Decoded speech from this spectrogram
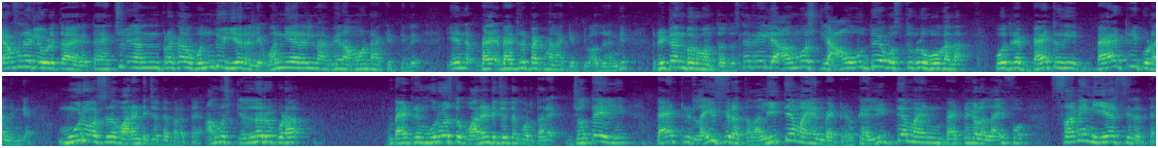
ಡೆಫಿನೆಟ್ಲಿ ಉಳಿತಾಯ ಆಗುತ್ತೆ. ಆ್ಯಕ್ಚುಲಿ ನನ್ನ ಪ್ರಕಾರ ಒಂದು ಇಯರ್ ಅಲ್ಲಿ ಒನ್ ಇಯರ್ ಅಲ್ಲಿ ನಾವೇನು ಅಮೌಂಟ್ ಹಾಕಿರ್ತೀವಿ, ಏನು ಬ್ಯಾಟ್ರಿ ಪ್ಯಾಕ್ ಮೇಲೆ ಹಾಕಿರ್ತೀವಿ, ಅದು ನಿಮಗೆ ರಿಟರ್ನ್ ಬರುವಂಥದ್ದು. ಸ್ನೇಹಿತರೆ, ಇಲ್ಲಿ ಆಲ್ಮೋಸ್ಟ್ ಯಾವುದೇ ವಸ್ತುಗಳು ಹೋಗಲ್ಲ. ಹೋದರೆ ಬ್ಯಾಟ್ರಿ ಬ್ಯಾಟ್ರಿ ಕೂಡ ನಿಮಗೆ ಮೂರು ವರ್ಷದ ವಾರಂಟಿ ಜೊತೆ ಬರುತ್ತೆ. ಆಲ್ಮೋಸ್ಟ್ ಎಲ್ಲರೂ ಕೂಡ ಬ್ಯಾಟ್ರಿ ಮೂರು ವರ್ಷದ ವಾರಂಟಿ ಜೊತೆ ಕೊಡ್ತಾರೆ. ಜೊತೆಯಲ್ಲಿ ಬ್ಯಾಟ್ರಿ ಲೈಫ್ ಇರುತ್ತಲ್ಲ lithium ion battery okay lithium ion ಬ್ಯಾಟ್ರಿಗಳ ಲೈಫ್ ಸೆವೆನ್ ಇಯರ್ಸ್ ಇರುತ್ತೆ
